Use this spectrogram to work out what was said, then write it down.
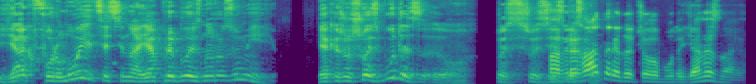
Як формується ціна, я приблизно розумію. Я кажу, щось буде з. О, щось, щось зі зв'язком. Агрегатори до цього будуть, я не знаю.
